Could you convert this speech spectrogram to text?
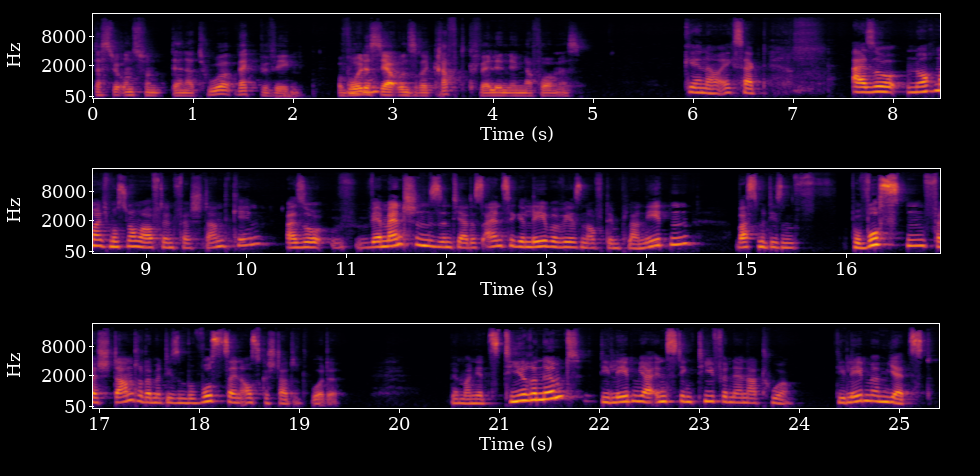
Dass wir uns von der Natur wegbewegen, obwohl mhm. das ja unsere Kraftquelle in irgendeiner Form ist. Genau, exakt. Also nochmal, ich muss nochmal auf den Verstand gehen. Also wir Menschen sind ja das einzige Lebewesen auf dem Planeten, was mit diesem bewussten Verstand oder mit diesem Bewusstsein ausgestattet wurde. Wenn man jetzt Tiere nimmt, die leben ja instinktiv in der Natur. Die leben im Jetzt.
